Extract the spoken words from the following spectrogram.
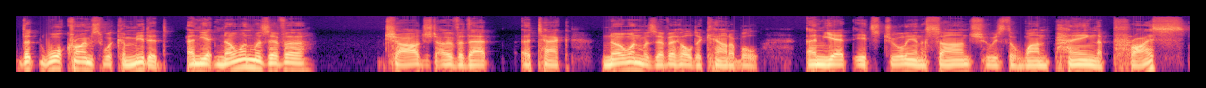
that war crimes were committed and yet no one was ever charged over that attack. No one was ever held accountable. And yet it's Julian Assange who is the one paying the price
